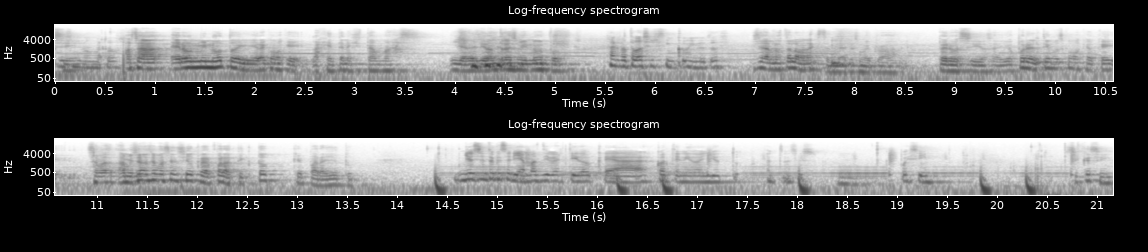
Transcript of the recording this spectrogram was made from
tres sí. minutos. O sea, era un minuto y era como que la gente necesita más. Y ya les dieron tres minutos. Al rato va a ser cinco minutos. O sea, al rato lo van a extender, es muy probable. Pero sí, o sea, yo por el tiempo es como que, ok, se me- a mí se me hace más sencillo crear para TikTok que para YouTube. Yo siento que sería más divertido crear contenido en YouTube. Entonces, Pues sí. Sí que sí.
